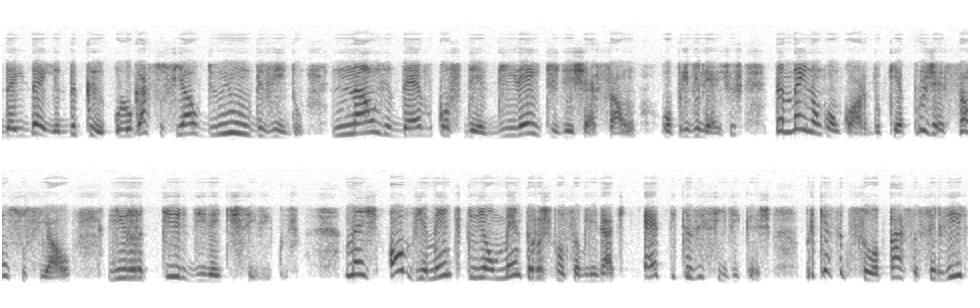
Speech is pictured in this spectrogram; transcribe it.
da ideia de que o lugar social de um indivíduo não lhe deve conceder direitos de exceção ou privilégios, também não concordo que a projeção social lhe retire direitos cívicos. Mas, obviamente, que lhe aumente responsabilidades éticas e cívicas, porque essa pessoa passa a servir,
